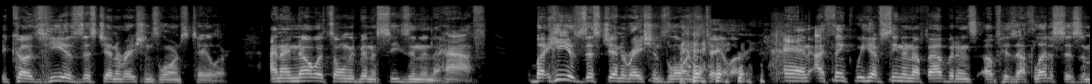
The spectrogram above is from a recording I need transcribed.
because he is this generation's Lawrence Taylor. And I know it's only been a season and a half, but he is this generation's Lawrence Taylor. and I think we have seen enough evidence of his athleticism.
